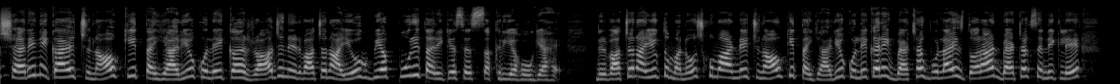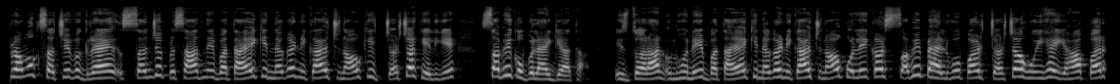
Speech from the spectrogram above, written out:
शहरी निकाय चुनाव की तैयारियों को लेकर राज्य निर्वाचन आयोग भी अब पूरी तरीके से सक्रिय हो गया है। निर्वाचन आयुक्त तो मनोज कुमार ने चुनाव की तैयारियों को लेकर एक बैठक बुलाई। इस दौरान बैठक से निकले प्रमुख सचिव गृह संजय प्रसाद ने बताया कि नगर निकाय चुनाव की चर्चा के लिए सभी को बुलाया गया था। इस दौरान उन्होंने बताया कि नगर निकाय चुनाव को लेकर सभी पहलुओं पर चर्चा हुई है। यहाँ पर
